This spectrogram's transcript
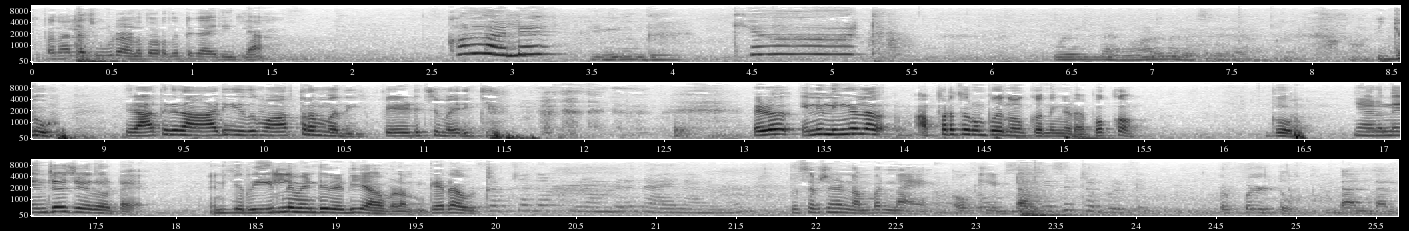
ഇപ്പൊ നല്ല ചൂടാണ് തുറന്നിട്ട് കാര്യമില്ല. കൊള്ളാല്ലേ? ക്യൂട്ട് അയ്യോ രാത്രി നാടി ഇത് മാത്രം മതി. പേടിച്ച് മരിക്കും. എടോ ഇനി നിങ്ങൾ അപ്പുറത്ത് റൂം പോയി നോക്കോ നിങ്ങളുടെ പൊക്കോ. ഗോ. ഞാനൊന്ന് എൻജോയ് ചെയ്തോട്ടെ. എനിക്ക് റീലിന് വേണ്ടി റെഡി ആവണം. ഗെറ്റ് ഔട്ട് നമ്പർ നയൻ ആണ്. Reception number nine okay done triple two done done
